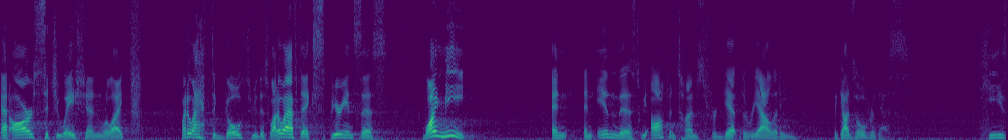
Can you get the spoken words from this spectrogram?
at our situation, we're like, why do I have to go through this? Why do I have to experience this? Why me? And, And in this, we oftentimes forget the reality that God's over this. He's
